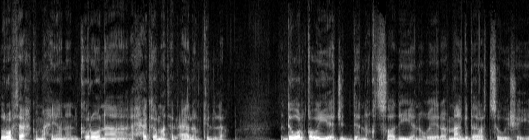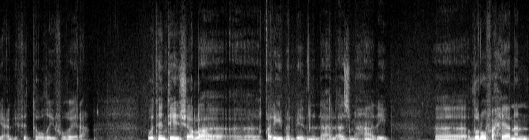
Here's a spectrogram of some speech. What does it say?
ظروف تحكم أحيانا. كورونا حكمت العالم كله. دول قوية جدا اقتصاديا وغيره. ما قدرت تسوي شيء يعني في التوظيف وغيره. وتنتهي إن شاء الله آه، قريبا بإذن الله الأزمة هذه. آه، ظروف أحيانا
